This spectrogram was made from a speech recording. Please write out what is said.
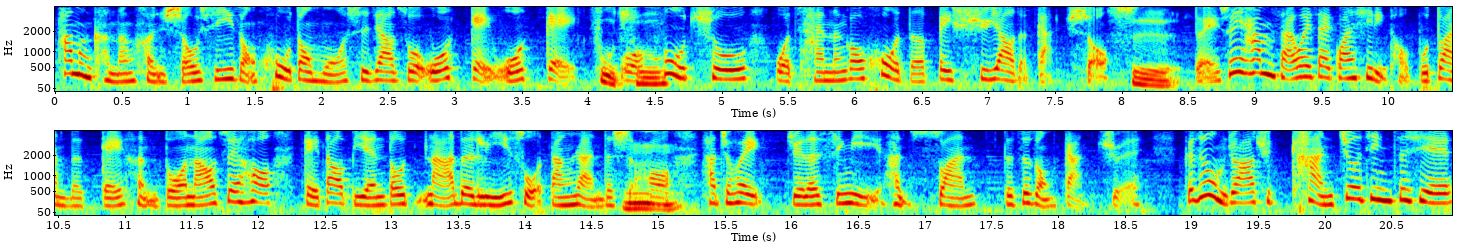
他们可能很熟悉一种互动模式，叫做我给我给付出，我付出，我才能够获得被需要的感受。是对，所以他们才会在关系里头不断的给很多，然后最后给到别人都拿得理所当然的时候。他就会觉得心里很酸的这种感觉。可是我们就要去看，究竟这些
